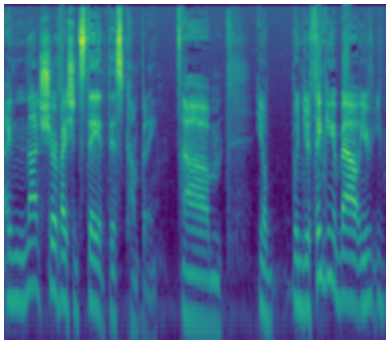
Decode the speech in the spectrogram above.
I'm not sure if I should stay at this company. Um, you know, when you're thinking about you, you,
